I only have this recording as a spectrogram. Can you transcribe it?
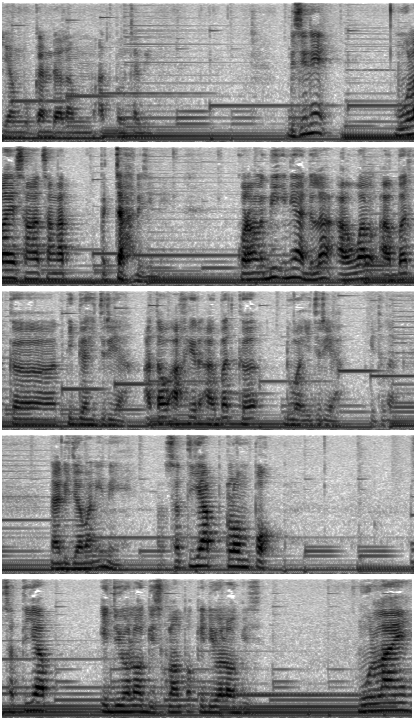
yang bukan dalam atba'ut tabi'in di sini mulai sangat-sangat pecah di sini kurang lebih ini adalah awal abad ke-3 Hijriah atau akhir abad ke-2 Hijriah gitu kan. Nah, di zaman ini setiap kelompok setiap ideologis, kelompok ideologis mulai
